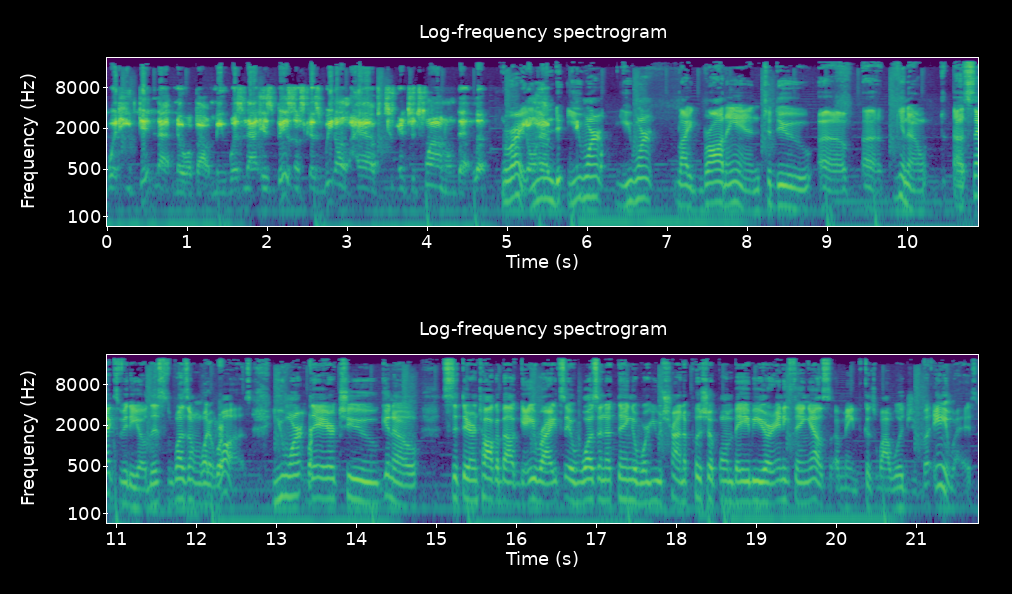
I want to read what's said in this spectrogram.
what he did not know about me was not his business because we don't have to intertwine on that level. Right. We don't You, have- you weren't you weren't like brought in to do uh uh you know a sex video. This wasn't what it was. You weren't there to you know sit there and talk about gay rights. It wasn't a thing where you was trying to push up on baby or anything else. I mean, because why would you? But anyways,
